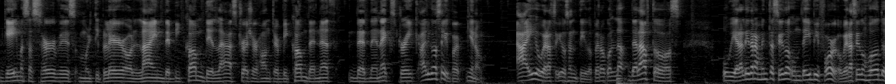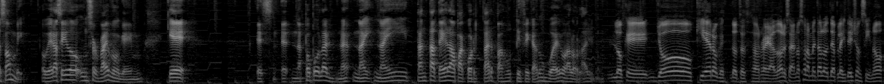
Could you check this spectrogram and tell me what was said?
Game as a Service, multiplayer online, de Become the Last Treasure Hunter, Become the, next, the, Next Drake, algo así, pues, you know, ahí hubiera sido sentido. Pero con The Last of Us hubiera literalmente sido un Day Before, hubiera sido un juego de zombie, hubiera sido un survival game que es, eh, no es popular, no, hay, no, hay, tanta tela para cortar para justificar un juego a lo largo. Lo que yo quiero que los desarrolladores, o no solamente los de PlayStation, sino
